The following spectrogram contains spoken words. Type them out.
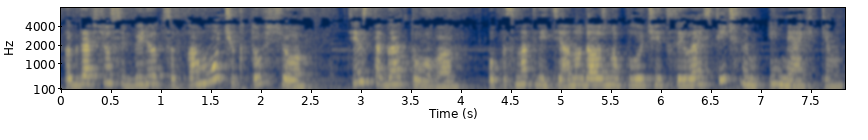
Когда все соберется в комочек, то все, тесто готово. Посмотрите, оно должно получиться эластичным и мягким.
